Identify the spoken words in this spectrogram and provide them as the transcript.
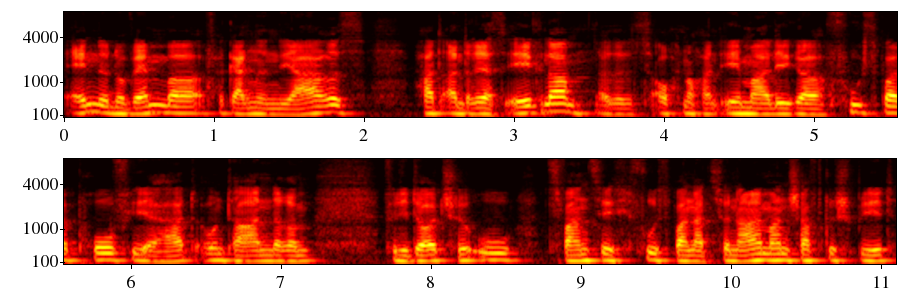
Ende November vergangenen Jahres hat Andreas Egler, also das ist auch noch ein ehemaliger Fußballprofi, er hat unter anderem für die deutsche U20 Fußballnationalmannschaft gespielt,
